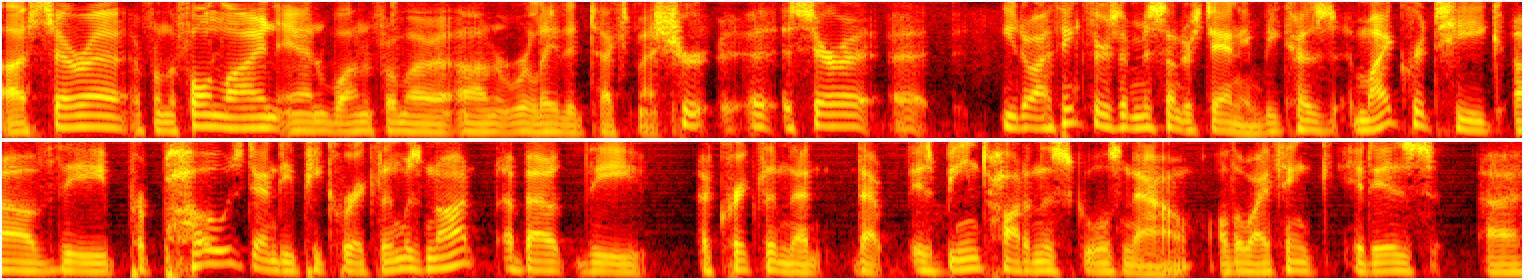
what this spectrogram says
uh, Sarah from the phone line, and one from a, a related text message. Sure, uh, Sarah. Uh, you know, I think there's a misunderstanding because my critique of the proposed NDP curriculum was not about the a curriculum that, that is being taught in the schools now, although I think it is uh,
